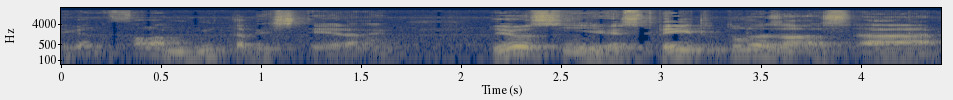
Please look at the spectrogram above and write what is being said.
Ele fala muita besteira, né? Eu, assim, respeito todas as, a-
